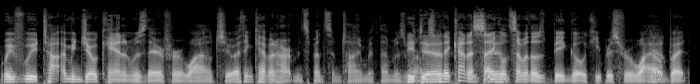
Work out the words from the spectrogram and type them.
We've we ta- I mean Joe Cannon was there for a while too. I think Kevin Hartman spent some time with them as He well. So did. they kind of cycled did. some of those big goalkeepers for a while. Yeah. But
